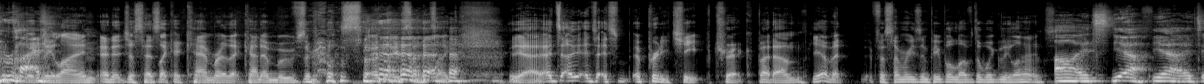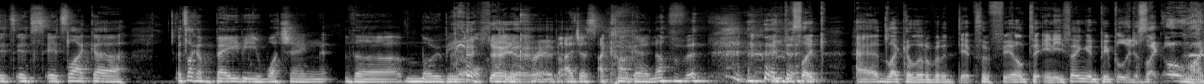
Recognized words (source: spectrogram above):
with Right. the wiggly line, and it just has like a camera that kind of moves around slowly. so it's like, yeah, it's, it's it's a pretty cheap trick, but um, yeah, but for some reason people love the wiggly lines. Uh, it's yeah, yeah. It's it's it's it's like a it's like a baby watching the mobile in a yeah, crib. yeah, I just I can't get enough of it. you just like add like a little bit of depth of field to anything, and people are just like, oh my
